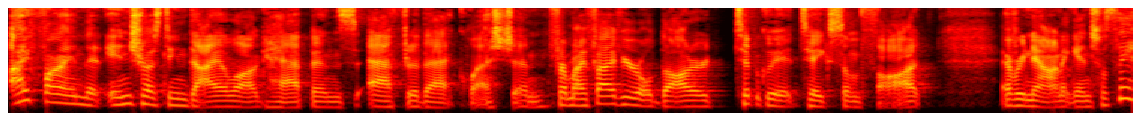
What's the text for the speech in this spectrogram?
I, find that interesting dialogue happens after that question. For my five year old daughter, typically it takes some thought. Every now and again, she'll say, I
